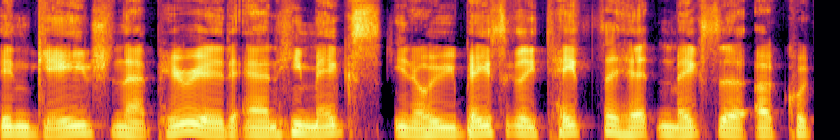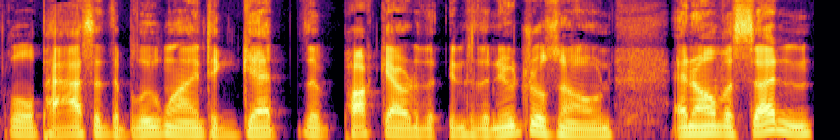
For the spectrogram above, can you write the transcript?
engaged in that period and he makes you know he basically takes the hit and makes a, a quick little pass at the blue line to get the puck out the, into the neutral zone and all of a sudden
